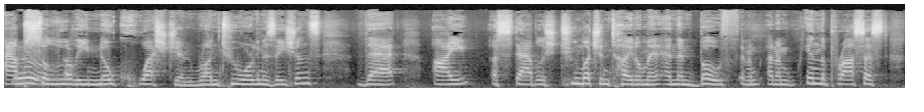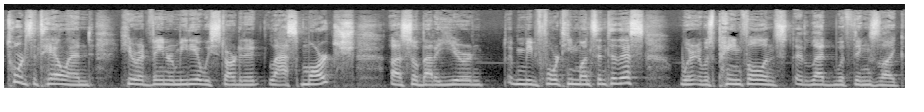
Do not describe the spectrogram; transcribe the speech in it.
absolutely no question run two organizations that I established too much entitlement and then both, and I'm, and I'm in the process towards the tail end here at VaynerMedia. We started it last March, uh, so about a year and maybe 14 months into this, where it was painful and it led with things like,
